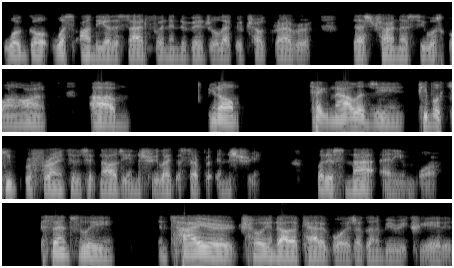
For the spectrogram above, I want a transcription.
what go what's on the other side for an individual, like a truck driver that's trying to see what's going on. Um, you know, technology. People keep referring to the technology industry like a separate industry, but it's not anymore. Essentially, entire trillion dollar categories are going to be recreated.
